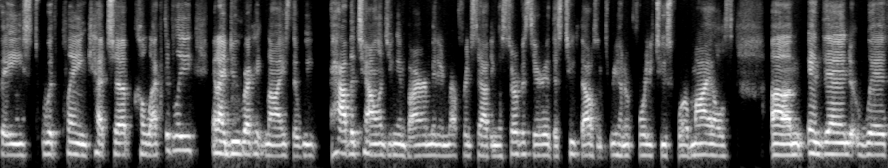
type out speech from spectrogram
faced with playing catch up collectively. And I do recognize that we have a challenging environment in reference to having a service area that's 2,342 square miles. Um, and then with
